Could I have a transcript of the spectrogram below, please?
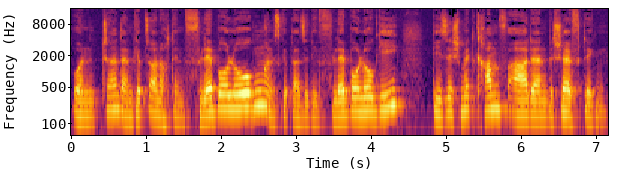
Und äh, dann gibt es auch noch den Phlebologen und es gibt also die Phlebologie, die sich mit Krampfadern beschäftigen.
